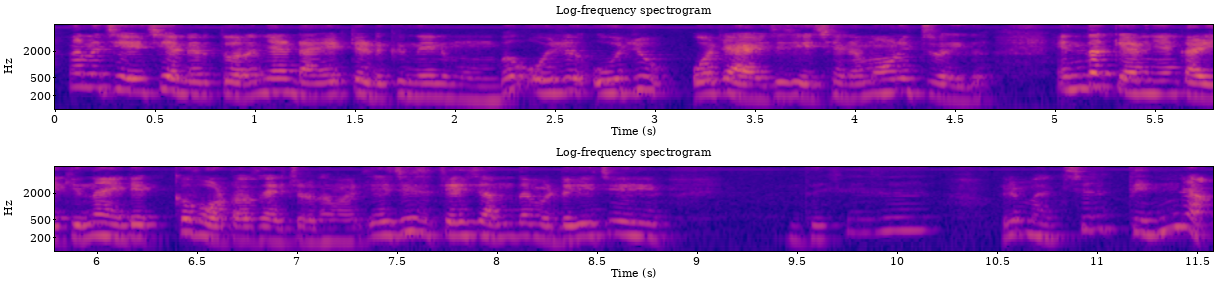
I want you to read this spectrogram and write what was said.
അങ്ങനെ ചേച്ചി എന്റെ അടുത്ത് പറഞ്ഞു ഞാൻ ഡയറ്റ് എടുക്കുന്നതിന് മുമ്പ് ഒരു ഒരു ഒരാഴ്ച ചേച്ചി എന്നെ മോണിറ്റർ ചെയ്ത്. എന്തൊക്കെയാണ് ഞാൻ കഴിക്കുന്നത്? അതിന്റെയൊക്കെ ഫോട്ടോസ് അയച്ചു കൊടുക്കാൻ പറ്റും ചേച്ചി ചേച്ചി അന്തം വിട്ടു. ചേച്ചി എന്തൊരു ഒരു മനുഷ്യന് തിന്നാം.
